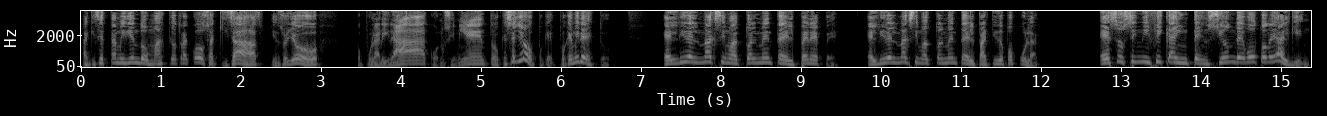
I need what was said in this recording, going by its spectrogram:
Aquí se está midiendo más que otra cosa, quizás, pienso yo, popularidad, conocimiento, qué sé yo, porque, porque mire esto, el líder máximo actualmente es el PNP, el líder máximo actualmente es el Partido Popular. ¿Eso significa intención de voto de alguien?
